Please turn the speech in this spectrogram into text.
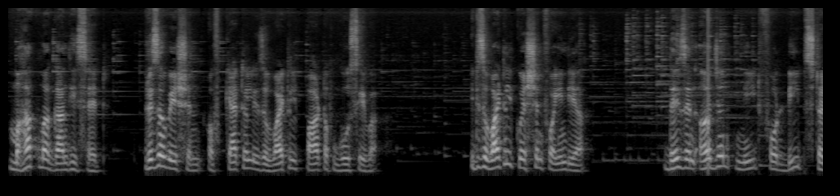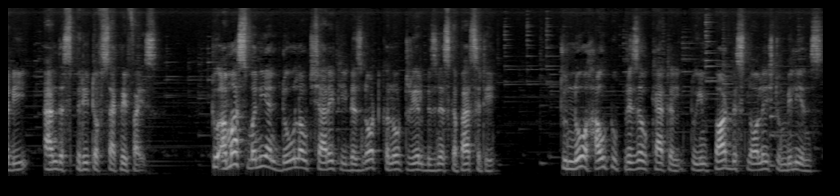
Mahatma Gandhi said, Preservation of cattle is a vital part of Go Seva. It is a vital question for India. There is an urgent need for deep study and the spirit of sacrifice. To amass money and dole out charity does not connote real business capacity. To know how to preserve cattle, to impart this knowledge to millions,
